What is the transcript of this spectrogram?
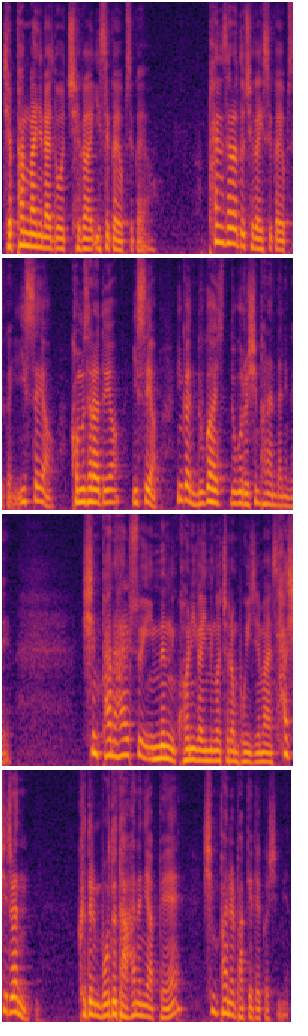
재판관이라도 죄가 있을까요, 없을까요? 판사라도 죄가 있을까요, 없을까요? 있어요. 검사라도요, 있어요. 그러니까 누가 누구를 심판한다는 거예요. 심판할 수 있는 권위가 있는 것처럼 보이지만 사실은 그들 모두 다 하느님 앞에 심판을 받게 될 것입니다.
